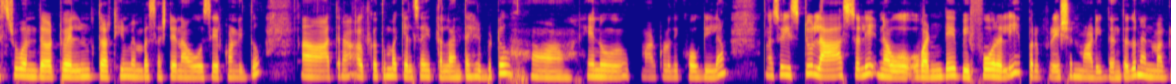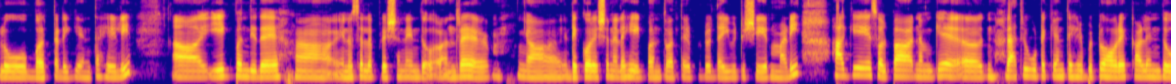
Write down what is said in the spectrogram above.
ಎಷ್ಟು ಒಂದು ಟ್ವೆಲ್ ತರ್ಟೀನ್ ಮೆಂಬರ್ಸ್ ಅಷ್ಟೇ ನಾವು ಸೇರಿಕೊಂಡಿದ್ದು. ಆ ಥರ ತುಂಬ ಕೆಲಸ ಇತ್ತಲ್ಲ ಅಂತ ಹೇಳಿಬಿಟ್ಟು ಏನು ಮಾಡ್ಕೊಳ್ಳೋದಕ್ಕೆ ಹೋಗಲಿಲ್ಲ. ಸೊ, ಇಷ್ಟು ಲಾಸ್ಟಲ್ಲಿ ನಾವು ಒನ್ ಡೇ ಬಿಫೋರಲ್ಲಿ ಪ್ರಿಪ್ರೇಷನ್ ಮಾಡಿದ್ದಂಥದ್ದು ನನ್ನ ಮಗಳು ಬರ್ತ್ಡೇಗೆ ಅಂತ ಹೇಳಿ. ಹೇಗೆ ಬಂದಿದೆ? ಏನು ಸೆಲೆಬ್ರೇಷನ್ ಎಂದು ಅಂದರೆ ಡೆಕೋರೇಷನ್ ಎಲ್ಲ ಹೇಗೆ ಬಂತು ಅಂತ ಹೇಳ್ಬಿಟ್ಟು ದಯವಿಟ್ಟು ಶೇರ್ ಮಾಡಿ. ಹಾಗೆ ಸ್ವಲ್ಪ ನಮಗೆ ರಾತ್ರಿ ಊಟಕ್ಕೆ ಅಂತ ಹೇಳಿಬಿಟ್ಟು ಅವರೆಕಾಳಿಂದು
